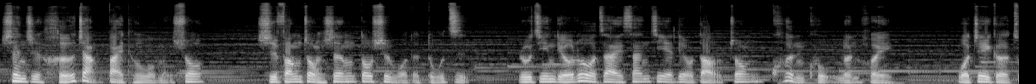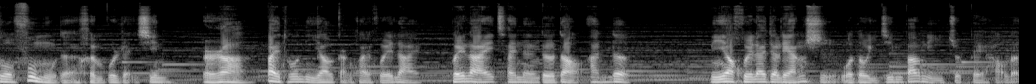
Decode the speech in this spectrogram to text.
甚至合掌拜托我们说：十方众生都是我的独子，如今流落在三界六道中，困苦轮回。我这个做父母的很不忍心，儿啊，拜托你要赶快回来，回来才能得到安乐。你要回来的粮食，我都已经帮你准备好了；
